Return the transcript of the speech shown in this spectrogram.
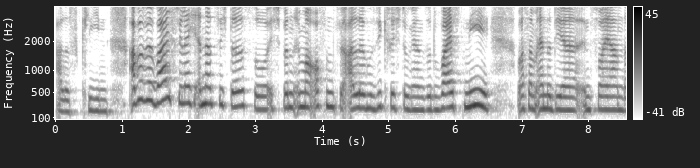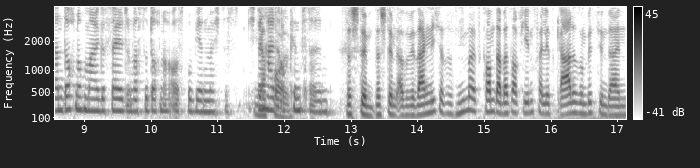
alles clean. Aber wer weiß, vielleicht ändert sich das. So, ich bin immer offen für alle Musikrichtungen. So, du weißt nie, was am Ende dir in zwei Jahren dann doch noch mal gefällt und was du doch noch ausprobieren möchtest. Ich bin ja, halt auch Künstlerin. Das stimmt, das stimmt. Also wir sagen nicht, dass es niemals kommt, aber es ist auf jeden Fall jetzt gerade so ein bisschen dein,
